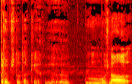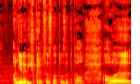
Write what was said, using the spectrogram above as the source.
proč to tak je. Možná ani nevíš, proč ses na to zeptal. Ale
